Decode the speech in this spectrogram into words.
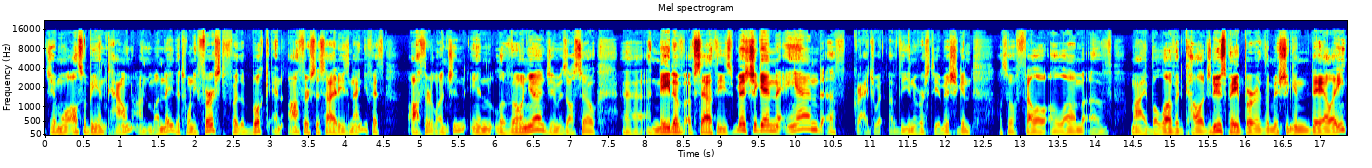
Jim will also be in town on Monday, the 21st, for the Book and Author Society's 95th author luncheon in Livonia. Jim is also uh, a native of Southeast Michigan and a graduate of the University of Michigan, also a fellow alum of my beloved college newspaper, the Michigan Daily.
